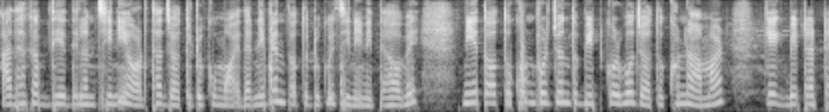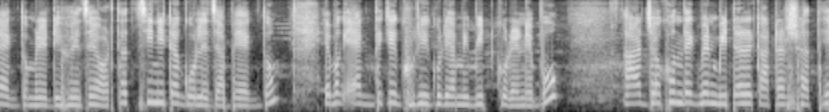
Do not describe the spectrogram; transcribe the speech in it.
আধা কাপ দিয়ে দিলাম চিনি। অর্থাৎ যতটুকু ময়দা নেবেন ততটুকুই চিনি নিতে হবে। নিয়ে ততক্ষণ পর্যন্ত বিট করব। যতক্ষণ না আমার কেক বেটারটা একদম রেডি হয়ে যায়, অর্থাৎ চিনিটা গলে যাবে একদম। এবং একদিকে ঘুরিয়ে ঘুরিয়ে আমি বিট করে নেব। আর যখন দেখবেন বিটারের কাটার সাথে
